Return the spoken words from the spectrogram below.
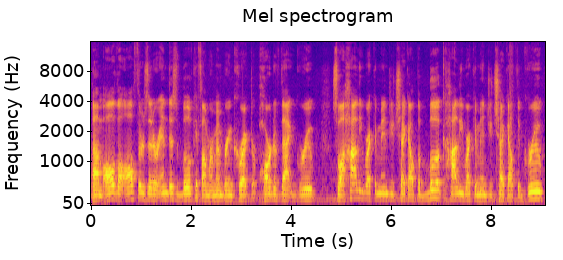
Um, all the authors that are in this book, if I'm remembering correct, are part of that group. So I highly recommend you check out the book, highly recommend you check out the group.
